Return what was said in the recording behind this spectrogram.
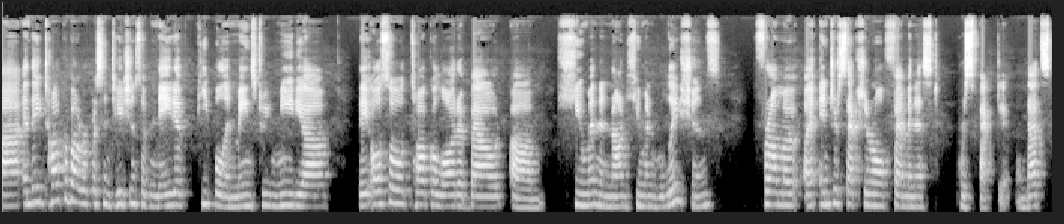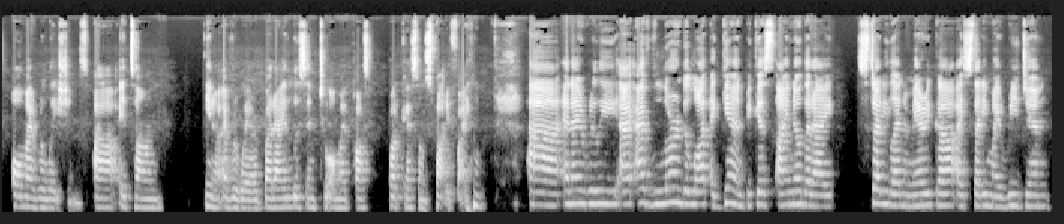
Uh, and they talk about representations of Native people in mainstream media. They also talk a lot about um, human and non human relations from an intersectional feminist perspective, and that's all my relations. Uh, it's on, you know, everywhere, but I listen to all my post- podcasts on Spotify, uh, and I really I, I've learned a lot again because I know that I study Latin America, I study my region,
